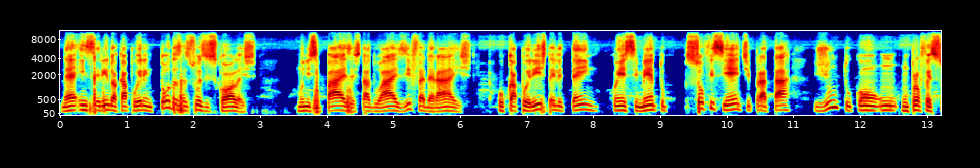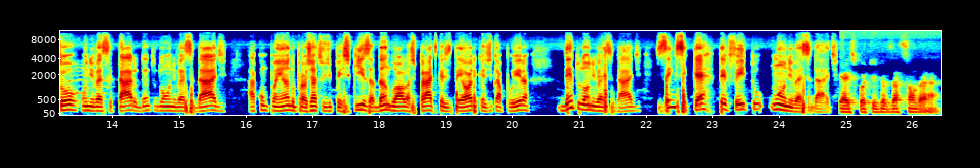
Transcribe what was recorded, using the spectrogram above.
né, inserindo a capoeira em todas as suas escolas municipais, estaduais e federais. O capoeirista ele tem conhecimento suficiente para estar junto com um, um professor universitário dentro de uma universidade, acompanhando projetos de pesquisa, dando aulas práticas e teóricas de capoeira dentro da universidade, sem sequer ter feito uma universidade. E a esportivização da,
